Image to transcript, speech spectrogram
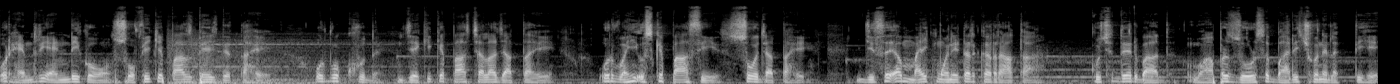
और हेनरी एंडी को सोफी के पास भेज देता है और वो खुद जेकी के पास चला जाता है और वहीं उसके पास ही सो जाता है, जिसे अब माइक मॉनिटर कर रहा था। कुछ देर बाद वहाँ पर ज़ोर से बारिश होने लगती है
